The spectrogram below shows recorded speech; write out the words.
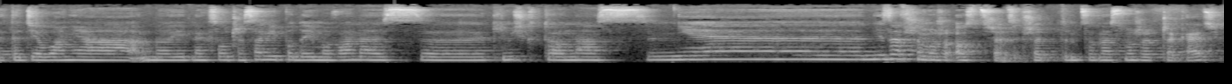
y, te działania no jednak są czasami podejmowane z kimś, kto nas nie, nie zawsze może ostrzec przed tym, co nas może czekać.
